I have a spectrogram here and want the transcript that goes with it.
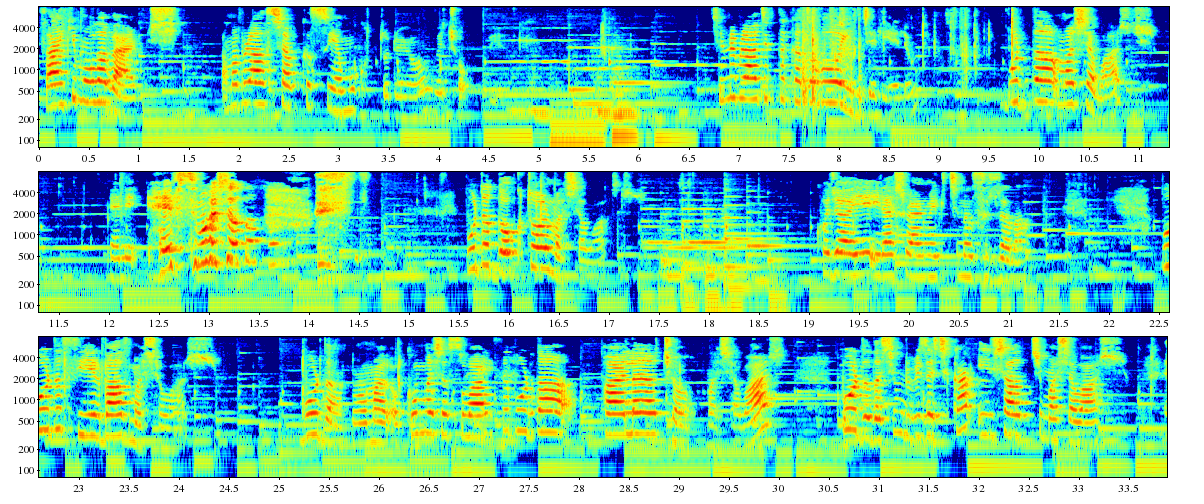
Sanki mola vermiş. Ama biraz şapkası yamuk duruyor ve çok büyük. Şimdi birazcık da kataloğu inceleyelim. Burada maşa var. Yani hepsi maşada. Burada doktor maşa var. Koca ayıya ilaç vermek için hazırlanan. Burada sihirbaz maşa var. Burada normal okul maşası var. İşte burada parlayaço maşa var. Burada da şimdi bize çıkan inşaatçı maşa var.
